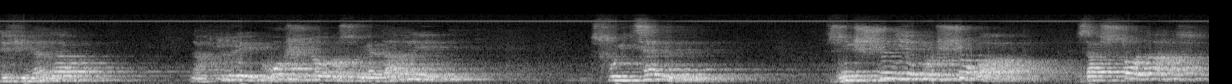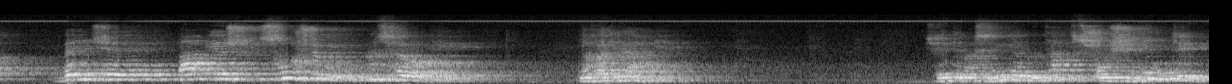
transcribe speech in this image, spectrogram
Defilada, na której głośno rozpowiadali swój cel zniszczenie Kościoła. Za 100 lat będzie papież służył Lucyferowi na Watykanie. Święty Maksymilian był tak wstrząśnięty,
